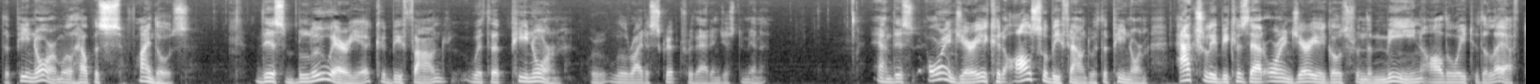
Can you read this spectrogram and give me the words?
the P norm will help us find those. This blue area could be found with a P norm. We'll write a script for that in just a minute. And this orange area could also be found with the P norm. Actually, because that orange area goes from the mean all the way to the left,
